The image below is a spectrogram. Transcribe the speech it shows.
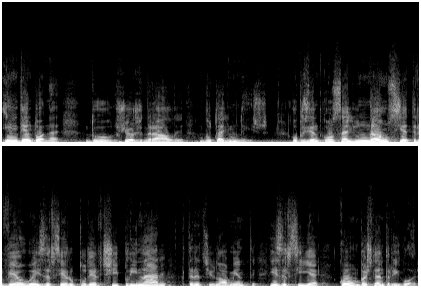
intentona do Sr. General Botelho Muniz o Presidente do Conselho não se atreveu a exercer o poder disciplinar que tradicionalmente exercia com bastante rigor.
